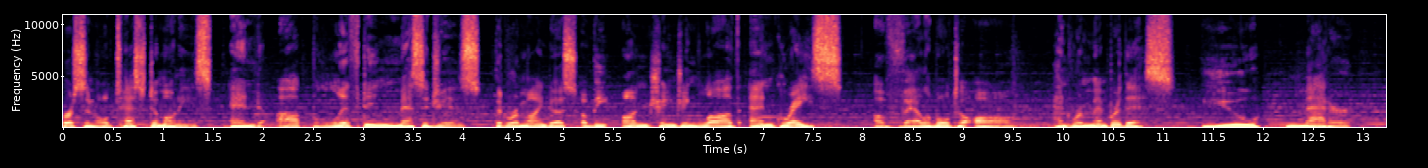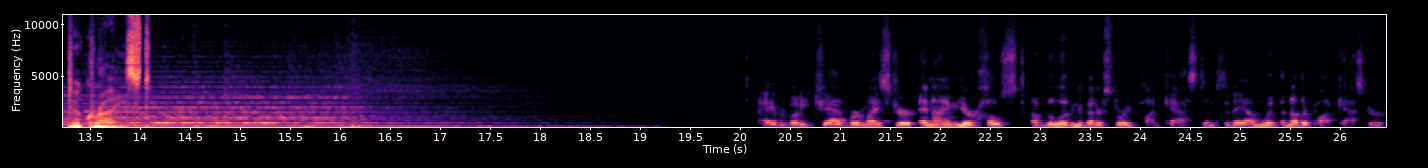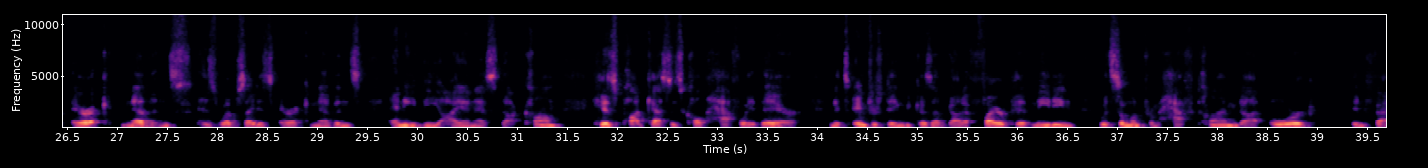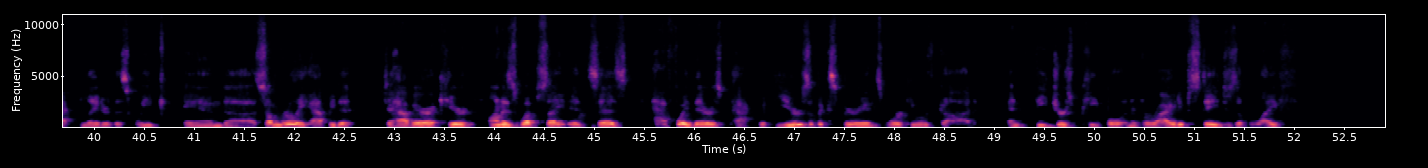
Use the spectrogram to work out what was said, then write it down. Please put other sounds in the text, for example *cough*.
personal testimonies, and uplifting messages that remind us of the unchanging love and grace available to all. And remember this you matter to Christ. Everybody, Chad Burmeister, and I'm your host of the Living a Better Story podcast. And today I'm with another podcaster, Eric Nevins. His website is ericnevins, N-E-V-I-N-S.com. His podcast is called Halfway There. And it's interesting because I've got a fire pit meeting with someone from halftime.org, in fact, later this week. And uh, so I'm really happy to, to have Eric here. On his website, it says, Halfway There is packed with years of experience working with God and features people in a variety of stages of life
